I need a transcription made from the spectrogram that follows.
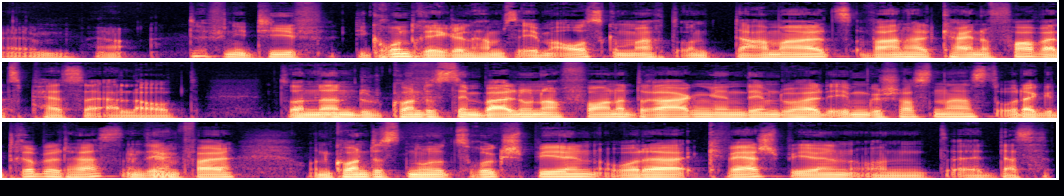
Ähm, ja. Definitiv. Die Grundregeln haben es eben ausgemacht und damals waren halt keine Vorwärtspässe erlaubt, sondern du konntest den Ball nur nach vorne tragen, indem du halt eben geschossen hast oder getrippelt hast, in okay. dem Fall, und konntest nur zurückspielen oder querspielen. Und äh, das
